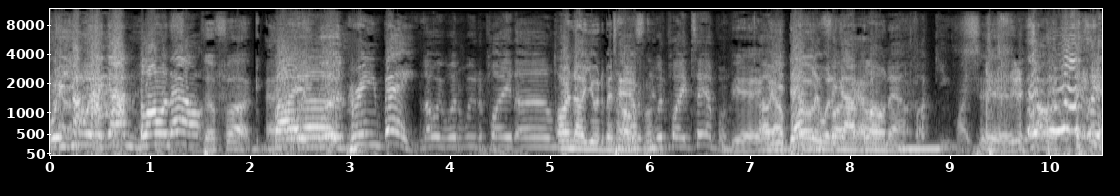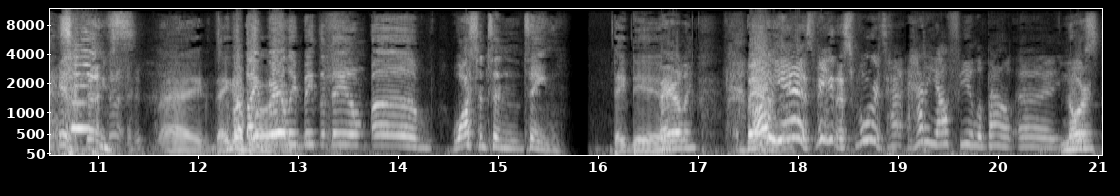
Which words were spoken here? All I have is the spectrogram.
where you would have gotten blown out The fuck by we uh. Green Bay. No, we would. We would have played. Um, Or no, you would have been Tampa. we would have played Tampa. Yeah, Oh, you definitely would have got fuck blown out. Fuck you, Mike. Shit, the Chiefs. hey, they But got they blown. barely beat the damn um, Washington team. They did Barely. Oh yeah. Speaking of sports, how, how do y'all feel about uh, North?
